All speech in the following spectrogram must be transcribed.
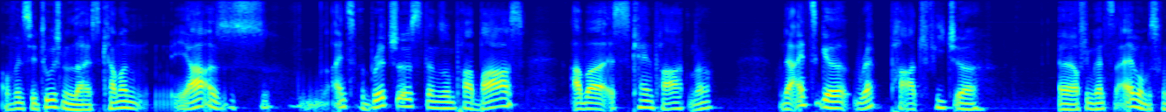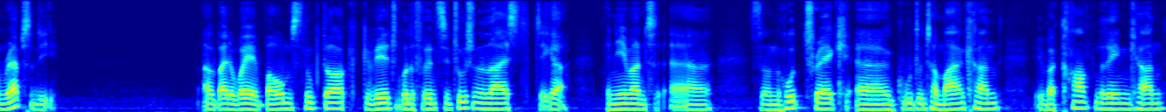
auf Institutionalized kann man, ja, es ist ein, zwei Bridges, dann so ein paar Bars, aber es ist kein Part, ne? Und der einzige Rap-Part-Feature äh, auf dem ganzen Album ist von Rhapsody. Aber by the way, warum Snoop Dogg gewählt wurde für Institutionalized, Digga, wenn jemand äh, so einen Hood-Track äh, gut untermalen kann, über Compton reden kann,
